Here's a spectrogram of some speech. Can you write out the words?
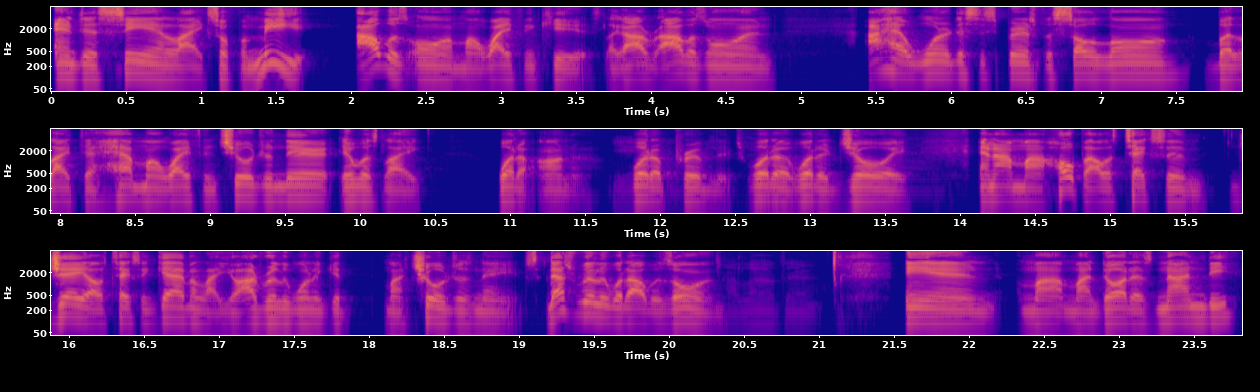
and just seeing like, so for me, I was on my wife and kids. Like I, I was on, I had wanted this experience for so long, but like to have my wife and children there, it was like, what an honor, what a privilege, what a what a joy. And I my hope I was texting Jay, I was texting Gavin, like, yo, I really want to get my children's names. That's really what I was on. I love that. and my my daughter's Nandi,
